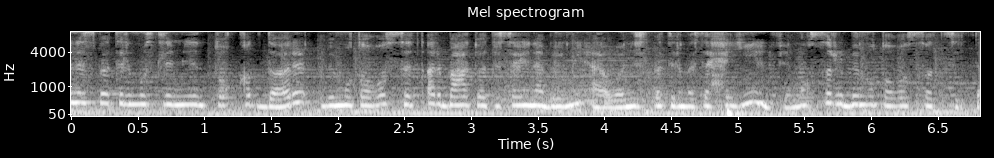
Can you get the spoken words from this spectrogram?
نسبة المسلمين تقدر بمتوسط 94% ونسبة المسيحيين في مصر بمتوسط 6%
